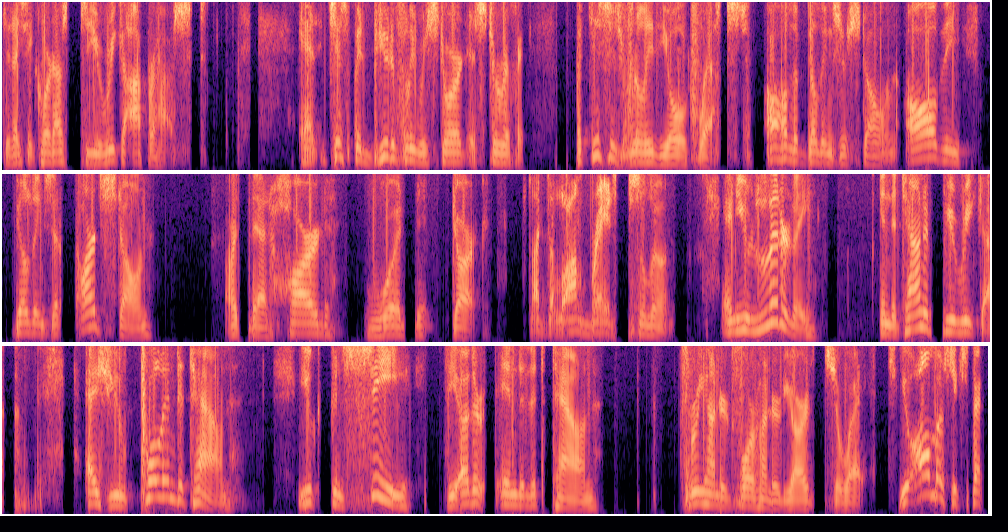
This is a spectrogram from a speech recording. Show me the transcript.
did I say courthouse? The Eureka Opera House. And just been beautifully restored. It's terrific. But this is really the Old West. All the buildings are stone. All the buildings that aren't stone are that hard wood dark, like the Long Branch Saloon. And you literally, in the town of Eureka, as you pull into town, you can see the other end of the town 300, 400 yards away. You almost expect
